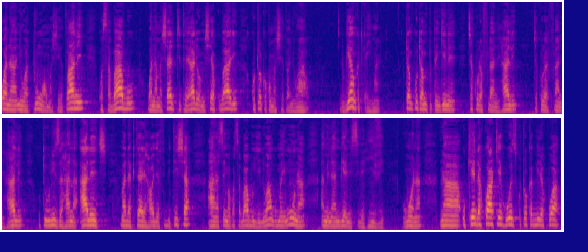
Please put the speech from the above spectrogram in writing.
wana ni watumwa wa mashetani kwa sababu wana masharti tayari wameshayakubali kutoka kwa mashetani wao. Ndugu yangu katika imani utamkuta mtu pengine chakula fulani hali chakula fulani hali ukiuliza hana allergy madaktari hawajathibitisha anasema kwa sababu jini wangu maimuna ameniambia nisile hivi. Umona na ukienda kwake huwezi kutoka bila kuwa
